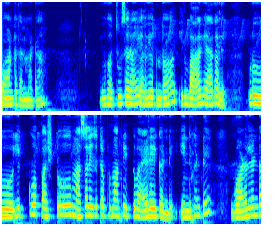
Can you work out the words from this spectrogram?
బాగుంటుంది అనమాట ఇదిగో చూసారా ఎలాగైతుందో ఇది బాగా ఏగాలి. ఇప్పుడు ఎక్కువ ఫస్ట్ మసాలా వేసేటప్పుడు మాత్రం ఎక్కువ ఆయిల్ వేయకండి. ఎందుకంటే గోడ నిండా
